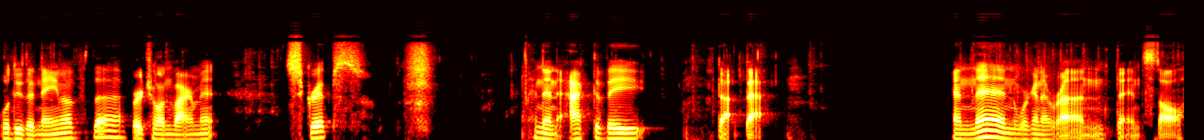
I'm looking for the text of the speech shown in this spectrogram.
We'll do the name of the virtual environment, scripts, and then activate dot bat. And then we're going to run the install.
